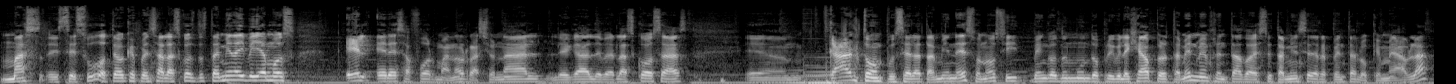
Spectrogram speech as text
más eh, sesudo, tengo que pensar las cosas. Entonces, también ahí veíamos, él era esa forma, ¿no? Racional, legal de ver las cosas. Eh, Carlton, pues era también eso, ¿no? Sí, vengo de un mundo privilegiado, pero también me he enfrentado a esto y también sé de repente a lo que me habla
